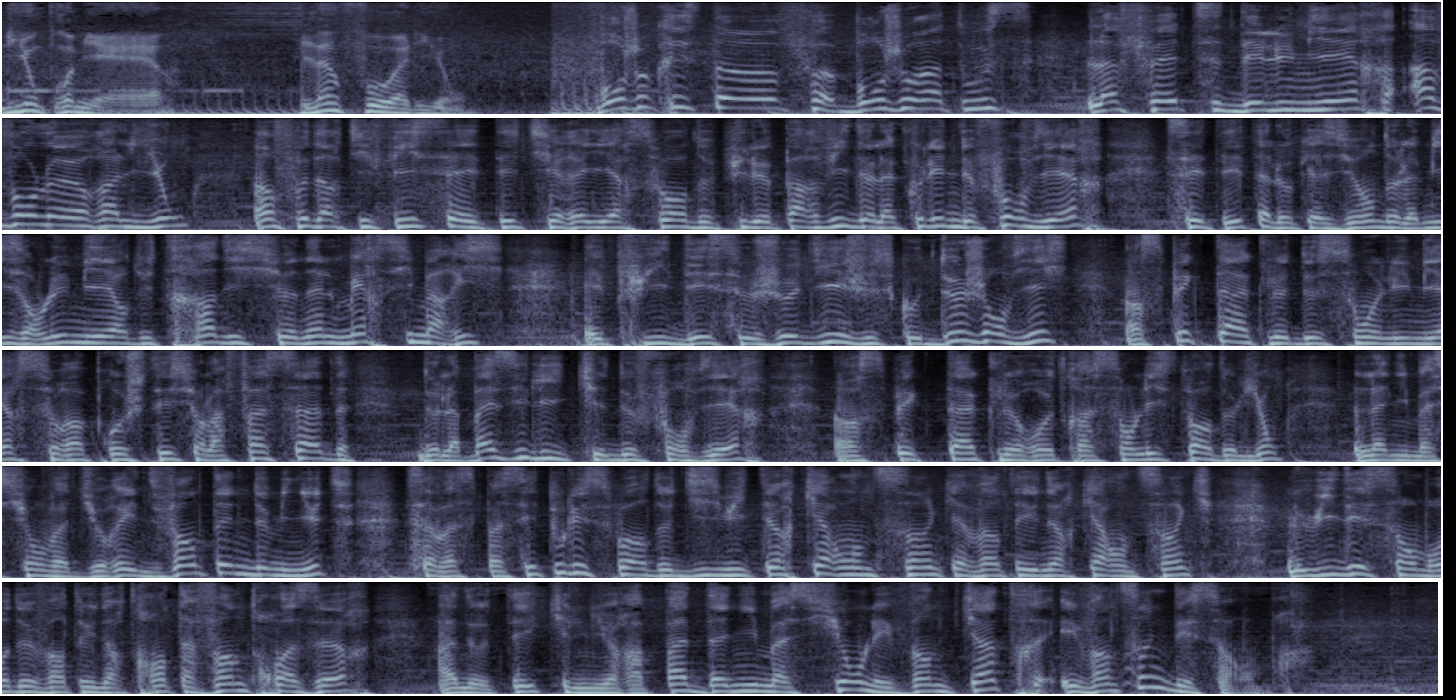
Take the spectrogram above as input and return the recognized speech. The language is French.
Lyon Première, l'info à Lyon. Bonjour Christophe, bonjour à tous. La fête des Lumières avant l'heure à Lyon. Un feu d'artifice a été tiré hier soir depuis le parvis de la colline de Fourvière. C'était à l'occasion de la mise en lumière du traditionnel Merci Marie. Et puis dès ce jeudi jusqu'au 2 janvier, un spectacle de son et lumière sera projeté sur la façade de la basilique de Fourvière. Un spectacle retraçant l'histoire de Lyon. L'animation va durer une vingtaine de minutes. Ça va se passer tous les soirs de 18h45 à 21h45, le 8 décembre de 21h30 à 23h. À qu'il n'y aura pas d'animation les 24 et 25 décembre.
